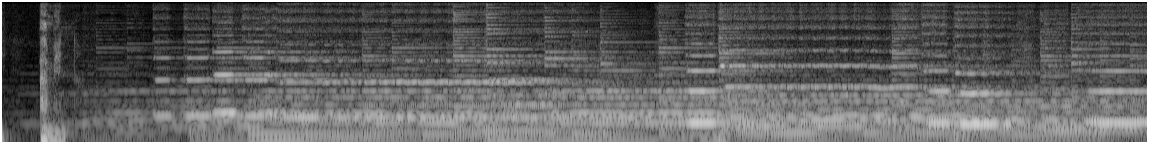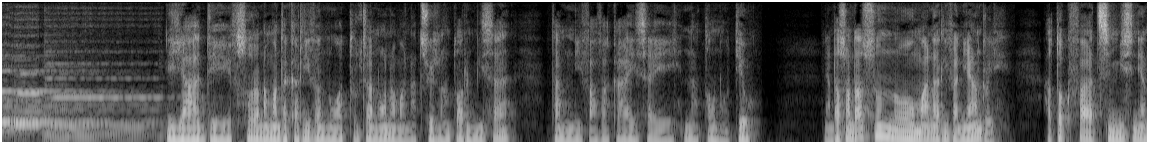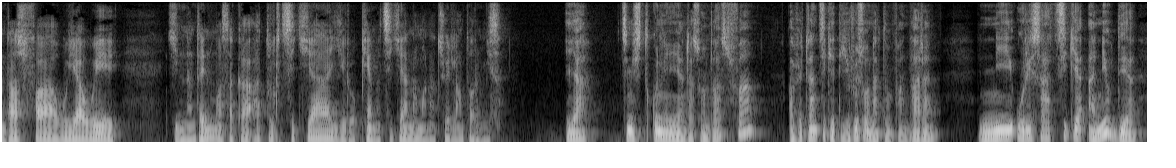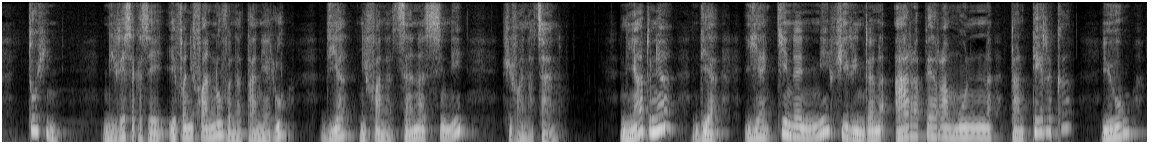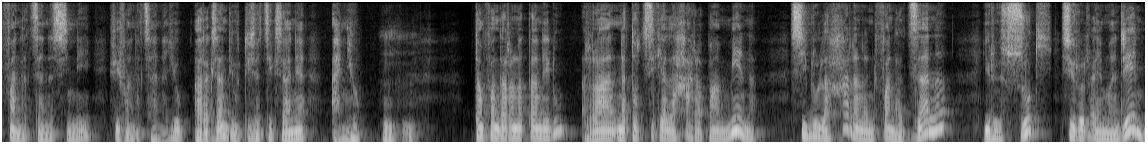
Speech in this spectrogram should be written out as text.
Amena. Iah dia fisaorana mandrakariva no atolotra anao namana Joel Antoarimisa tamin'ny vavaka izay nataonao teo. Ny andraso andraso hono no manariva ny andro e! Ataoko fa tsy misy ny andraso fa hoy aho hoe inona indray no masaka atolotr'tsika ireo mpihainoantsika namana Joel Antoarimisa. Ya, tsy misy tokoa ny andraso andraso fa avy hatrany tsika dia hiroso ao anatin'ny fandaharana. Ny ho resahantsika anio dia tohiny ny resaka izay efa nifanovana tany aloha dia ny fanajana sy ny fivanajana. Ny antony dia iankinan'ny firindrana ara-piarahamonina tanteraka io fanajana sy ny fifanajana io. Araka izany dia hotohizantsika izany anio. Tamin'ny fandaharana tany aloha, raha nataontsika laharam-pahamehana sy loha laharana ny fanajana ireo zoky sy ireo ray aman-dreny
